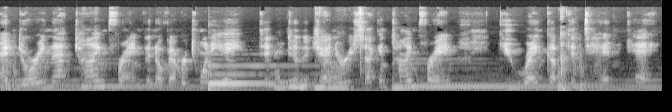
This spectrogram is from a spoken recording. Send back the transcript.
and during that time frame, the November 28th to, to the January 2nd time frame, you rank up to 10K.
